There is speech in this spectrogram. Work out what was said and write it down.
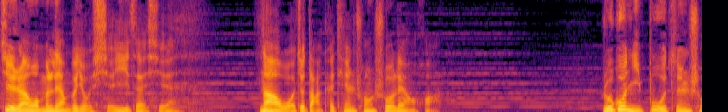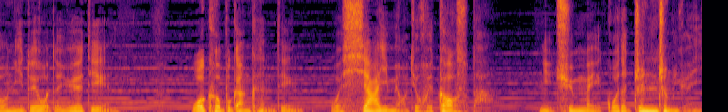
既然我们两个有协议在先。那我就打开天窗说亮话了。如果你不遵守你对我的约定，我可不敢肯定，我下一秒就会告诉他你去美国的真正原因。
